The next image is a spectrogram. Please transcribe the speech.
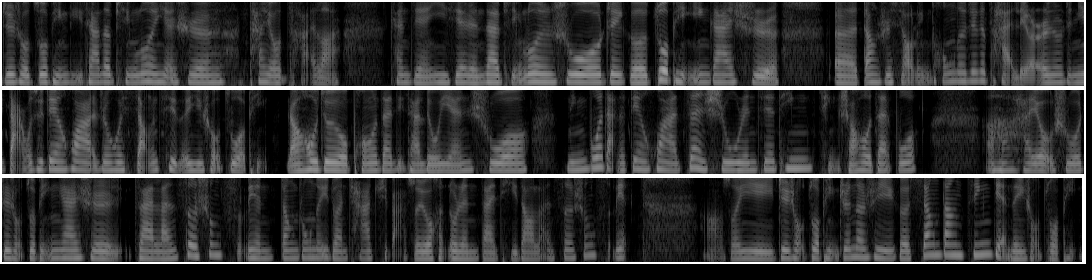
这首作品底下的评论也是太有才了，看见一些人在评论说这个作品应该是，呃，当时小灵通的这个彩铃儿，就是你打过去电话就会响起的一首作品。然后就有朋友在底下留言说：“您拨打的电话暂时无人接听，请稍后再拨。”啊，还有说这首作品应该是在《蓝色生死恋》当中的一段插曲吧，所以有很多人在提到《蓝色生死恋》。啊，所以这首作品真的是一个相当经典的一首作品。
